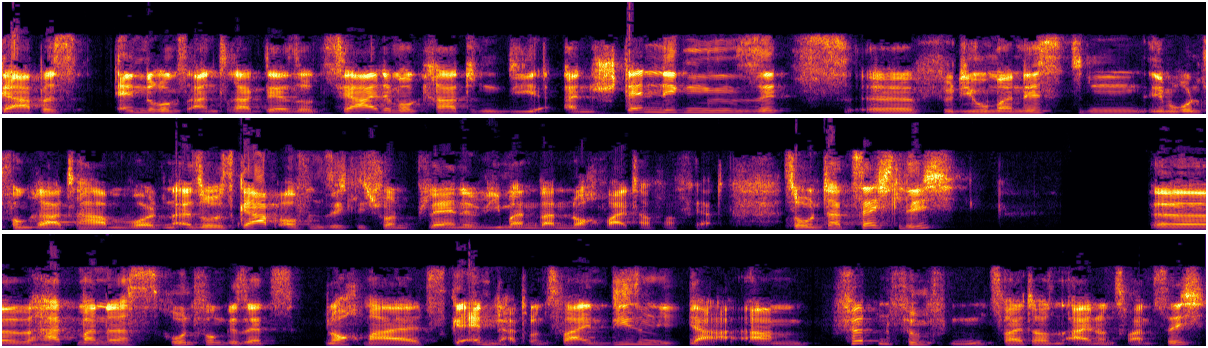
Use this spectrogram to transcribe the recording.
gab es Änderungsantrag der Sozialdemokraten, die einen ständigen Sitz äh, für die Humanisten im Rundfunkrat haben wollten. Also es gab offensichtlich schon Pläne, wie man dann noch weiter verfährt. So, und tatsächlich äh, hat man das Rundfunkgesetz nochmals geändert. Und zwar in diesem Jahr, am 4.5.2021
